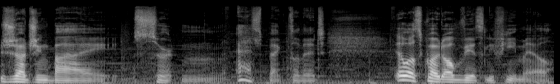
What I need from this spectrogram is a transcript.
Judging by certain aspects of it, it was quite obviously female.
